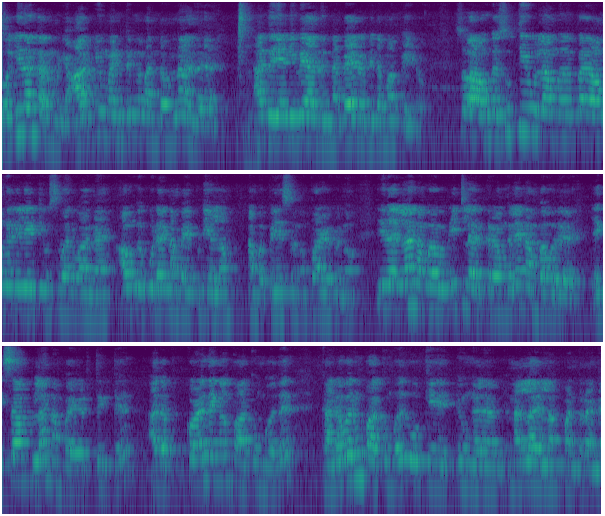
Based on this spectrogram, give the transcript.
சொல்லி தான் தர முடியும். ஆர்கியூமெண்ட்டுன்னு வந்தோம்னா அது அது எனிவே அது வேற விதமா போயிடும். ஸோ அவங்க சுத்தி உள்ளவங்க இப்போ அவங்க ரிலேட்டிவ்ஸ் வருவாங்க. அவங்க கூட நம்ம எப்படி எல்லாம் நம்ம பேசணும் பழகணும் இதெல்லாம் நம்ம வீட்டில் இருக்கிறவங்களே நம்ம ஒரு எக்ஸாம்பிளா நம்ம எடுத்துக்கிட்டு அதை குழந்தைங்களும் பார்க்கும்போது கணவரும் பார்க்கும்போது ஓகே இவங்க நல்லா எல்லாம் பண்றாங்க.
